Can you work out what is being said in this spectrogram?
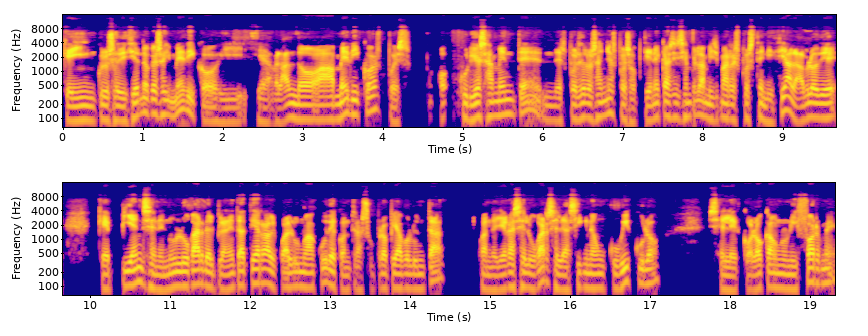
que incluso diciendo que soy médico y, y, hablando a médicos, pues curiosamente, después de los años, pues obtiene casi siempre la misma respuesta inicial. Hablo de que piensen en un lugar del planeta Tierra al cual uno acude contra su propia voluntad. Cuando llega a ese lugar se le asigna un cubículo, se le coloca un uniforme,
